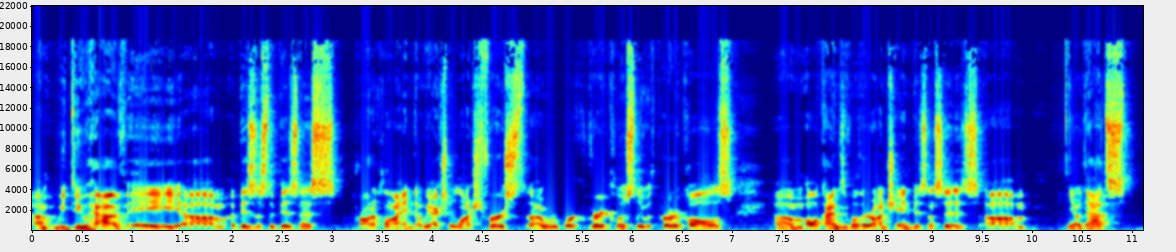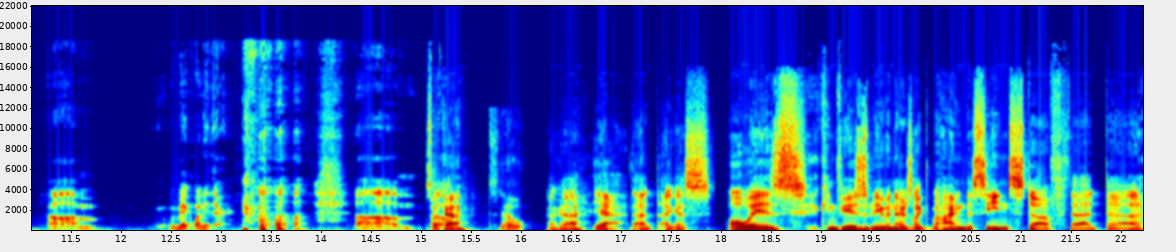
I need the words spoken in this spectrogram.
Um, we do have a um, a business to business product line that we actually launched first. Uh, we work very closely with protocols, um, all kinds of other on chain businesses. Um, you know that's um, we make money there. um, so, okay. It's dope. Okay. Yeah. That I guess always confuses me when there's like behind the scenes stuff that uh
